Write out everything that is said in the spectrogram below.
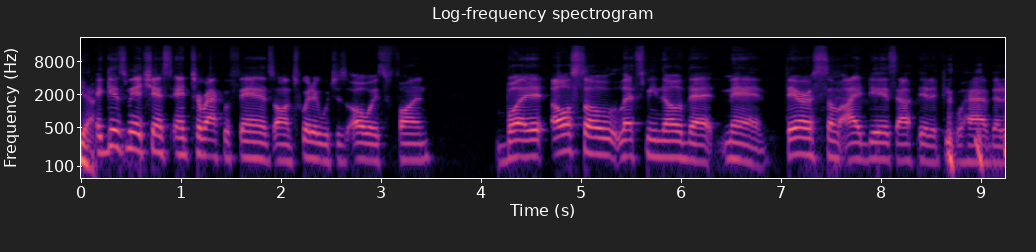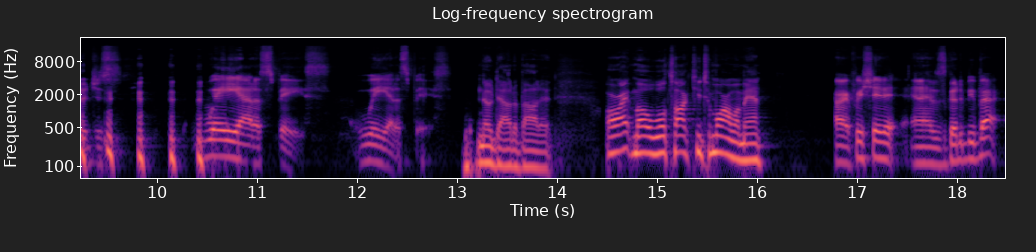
yeah. it gives me a chance to interact with fans on Twitter, which is always fun. But it also lets me know that man, there are some ideas out there that people have that are just way out of space. Way out of space. No doubt about it. All right, Mo, we'll talk to you tomorrow, my man. All right, appreciate it. And it was good to be back.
